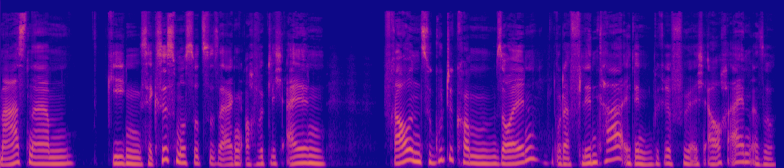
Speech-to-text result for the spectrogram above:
Maßnahmen gegen Sexismus sozusagen auch wirklich allen Frauen zugutekommen sollen oder Flinter, den Begriff führe ich auch ein, also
